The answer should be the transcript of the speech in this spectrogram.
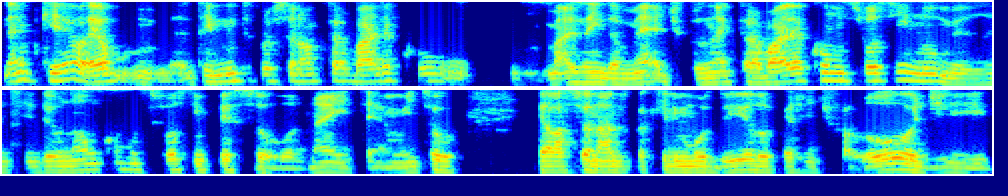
né? Porque é, é, tem muito profissional que trabalha com, mais ainda médicos, né? Que trabalha como se fossem números, entendeu? Não como se fossem pessoas, né? E tem muito relacionado com aquele modelo que a gente falou de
